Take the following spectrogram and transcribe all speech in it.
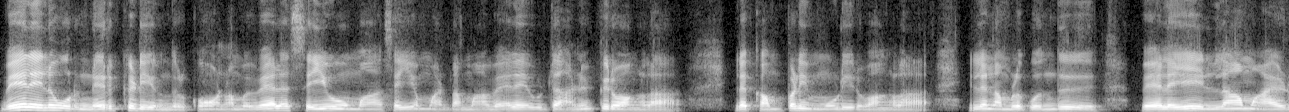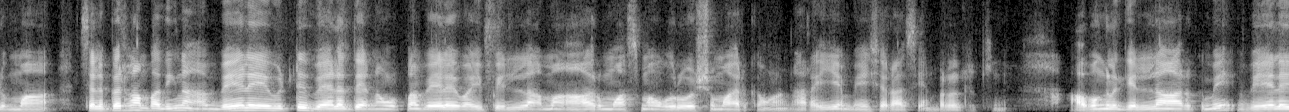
வேலையில் ஒரு நெருக்கடி இருந்திருக்கும். நம்ம வேலை செய்வோமா செய்ய மாட்டோமா வேலையை விட்டு அனுப்பிடுவாங்களா? இல்லை கம்பெனி மூடிடுவாங்களா இல்லை நம்மளுக்கு வந்து வேலையே இல்லாமல் ஆயிடுமா? சில பேர்லாம் பார்த்திங்கன்னா வேலையை விட்டு வேலை தேடினவங்களுக்குலாம் வேலை வாய்ப்பு இல்லாமல் ஆறு மாதமா ஒரு வருஷமாக இருக்கவங்க நிறைய மேஷராசி என்பர்கள் இருக்கீங்க. அவங்களுக்கு எல்லாருக்குமே வேலை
